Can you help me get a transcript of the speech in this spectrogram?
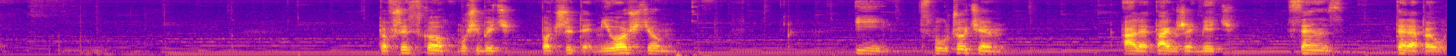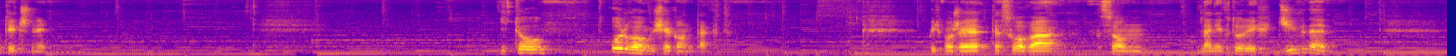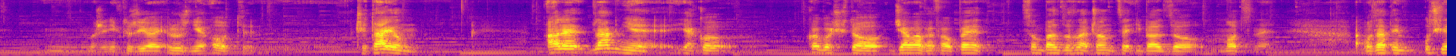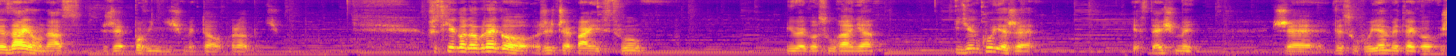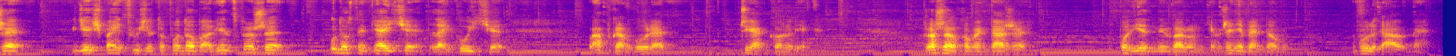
To wszystko musi być podszyte miłością i współczuciem, ale także mieć sens terapeutyczny. I tu urwał mi się kontakt. Być może te słowa są dla niektórych dziwne, Mm, może niektórzy je różnie odczytają, ale dla mnie, jako kogoś, kto działa w EVP, są bardzo znaczące i bardzo mocne. A poza tym utwierdzają nas, że powinniśmy to robić. Wszystkiego dobrego życzę Państwu, miłego słuchania i dziękuję, że jesteśmy, że wysłuchujemy tego, że gdzieś Państwu się to podoba, więc proszę udostępniajcie, lajkujcie, łapka w górę, czy jakkolwiek. Proszę o komentarze pod jednym warunkiem, że nie będą wulgarne.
